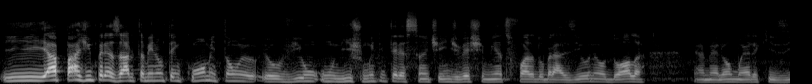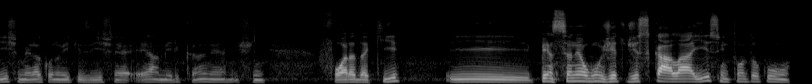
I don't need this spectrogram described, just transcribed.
E a parte de empresário também não tem como, então eu, eu vi um, um, nicho muito interessante em investimentos fora do Brasil, né? O dólar é a melhor moeda que existe, a melhor economia que existe é, é a americana, né? Enfim, fora daqui. E pensando em algum jeito de escalar isso, então estou com,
